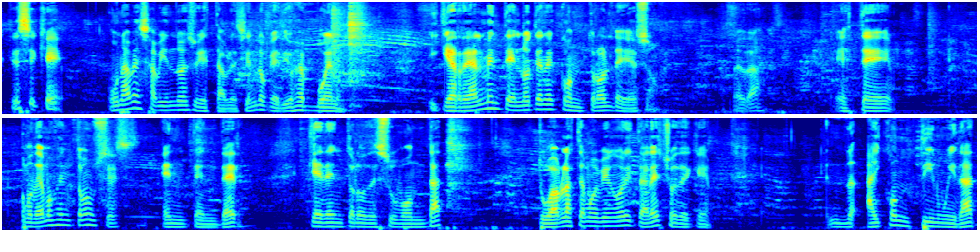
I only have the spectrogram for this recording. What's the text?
Quiere decir que una vez sabiendo eso y estableciendo que Dios es bueno, y que realmente él no tiene control de eso, ¿verdad? Este, podemos entonces entender que dentro de su bondad, tú hablaste muy bien ahorita el hecho de que hay continuidad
